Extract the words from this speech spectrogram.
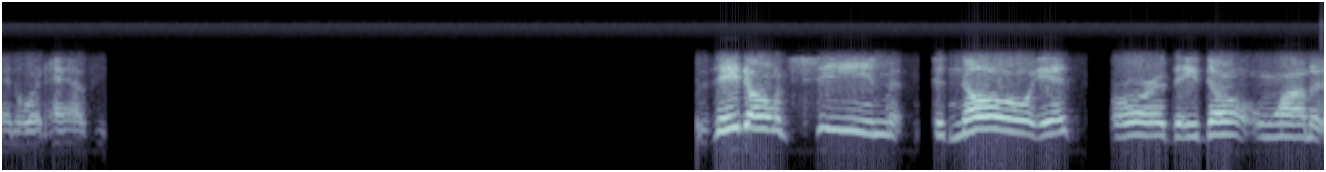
and what have you. They don't seem to know it or they don't want to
